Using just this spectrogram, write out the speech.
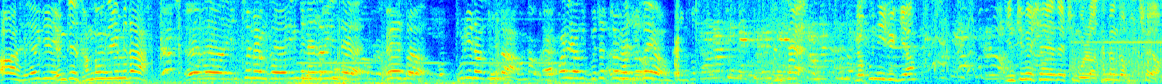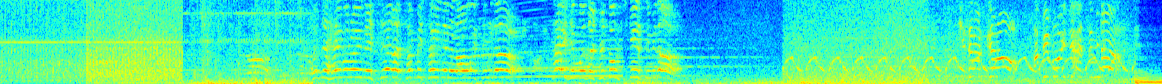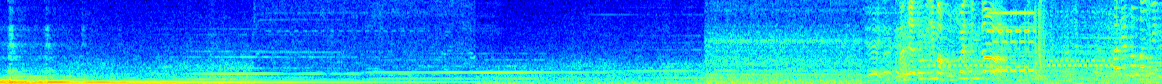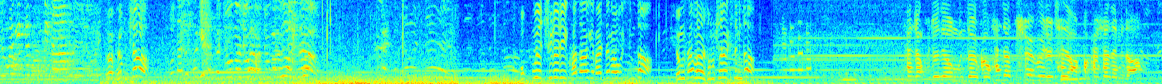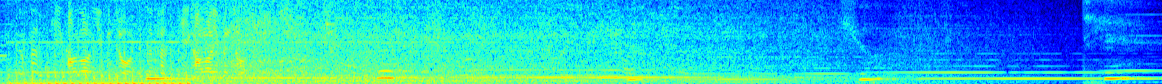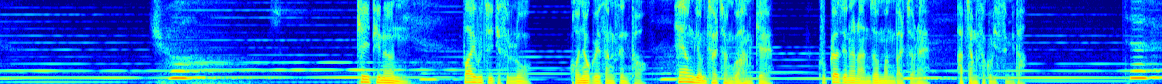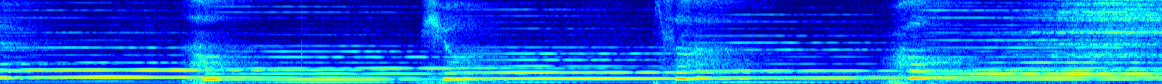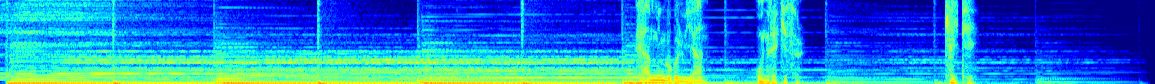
아 여기 영진 상동길입니다. 여기 인천항 그 인근 해상인데 배에서 뭐 불이 났습니다. 아, 빨리 와서 구조 좀 해주세요. 김새 몇 분 이륙이야? 인투베이션 해야 될지 몰라. 한명더 붙여요. 현재 해무로 인해 시야가 1000m 이내로 나오고 있습니다. 스카이신 먼저 출동시키겠습니다. 현재 통신만 복구했습니다. 화재 선박 위치 확인됐습니다. 확인! 조금만 조금만 복부의 출혈이 과다하게 발생하고 있습니다. 영상을 점철하겠습니다. 현장 구조대원분들 그 환자 출혈 부위를 최대한 압박하셔야 됩니다. FST 강화 2분 전, FST 강화 2분 전. KT는 5G 기술로 권역 외상센터, 해양경찰청과 함께 국가재난 안전망 발전에 앞장서고 있습니다. 대한민국을 위한 오늘의 기술. KT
